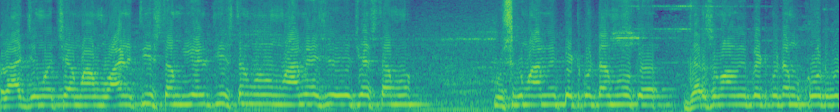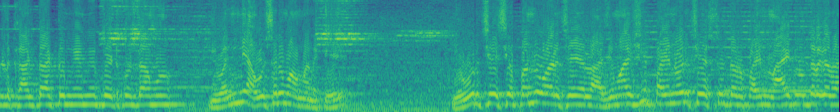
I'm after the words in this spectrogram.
రాజ్యం వచ్చా మేము వాళ్ళని తీస్తాము వీళ్ళని తీస్తాము మామే చేస్తాము ఉసుగు మామే పెట్టుకుంటాము ఒక మామే పెట్టుకుంటాము కోటి గుడ్ల కాంట్రాక్ట్ మేమే పెట్టుకుంటాము. ఇవన్నీ అవసరమా మనకి? ఎవరు చేసే పనులు వాళ్ళు చేయాలి. అజమాయిషి పైన వాళ్ళు చేస్తుంటారు పైన నాయకులు ఉంటారు కదా.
